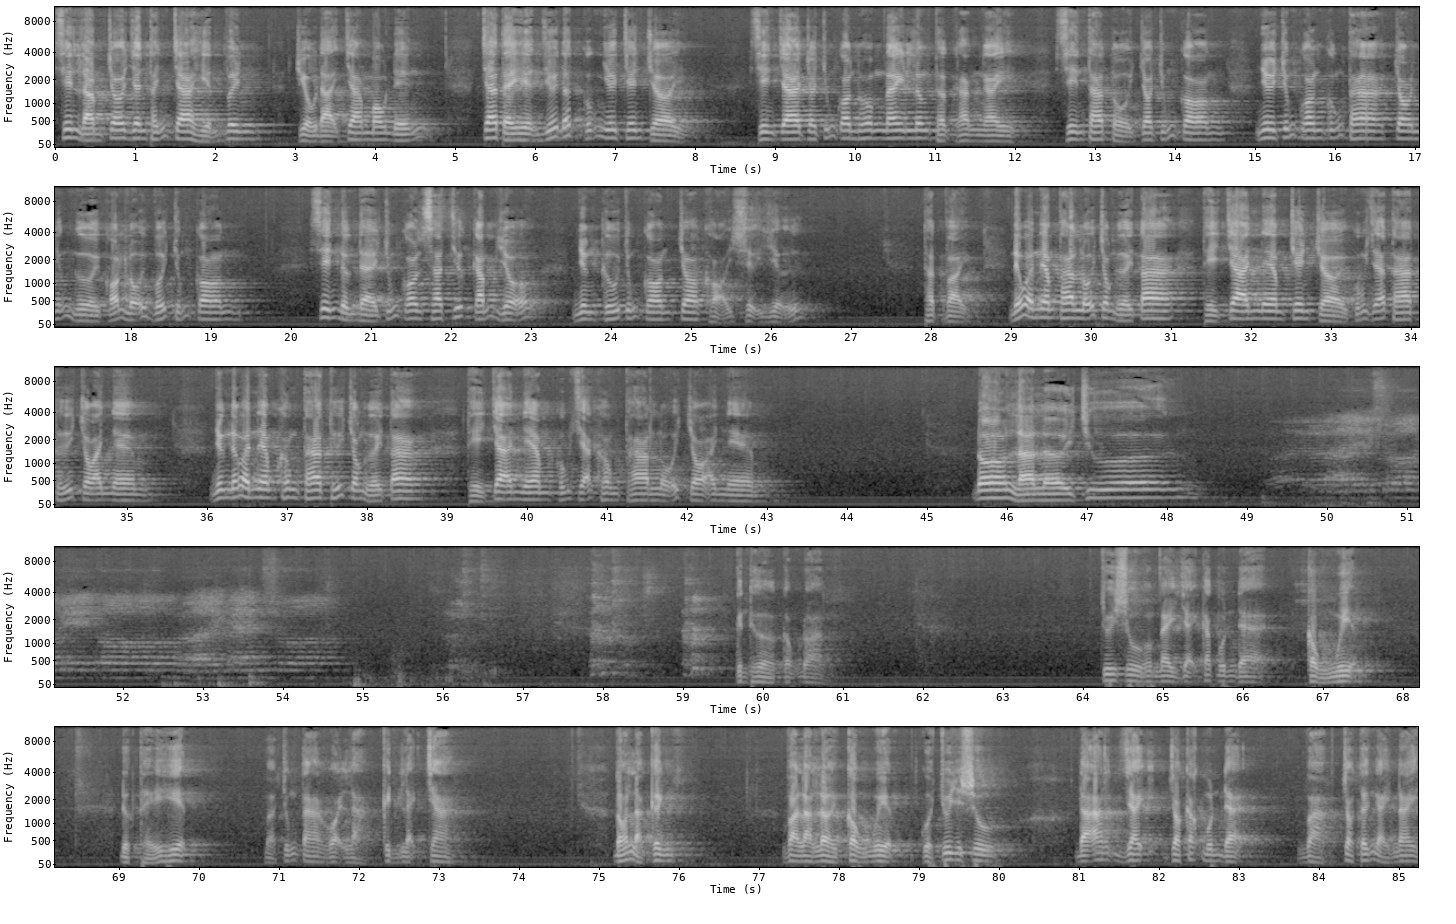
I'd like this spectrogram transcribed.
Xin làm cho dân thánh cha hiển vinh, Triều đại cha mau đến. Cha thể hiện dưới đất cũng như trên trời. Xin cha cho chúng con hôm nay lương thực hàng ngày, Xin tha tội cho chúng con như chúng con cũng tha cho những người có lỗi với chúng con. Xin đừng để chúng con xa trước cám dỗ, Nhưng cứu chúng con cho khỏi sự dữ. Thật vậy, Nếu anh em tha lỗi cho người ta, Thì cha anh em trên trời cũng sẽ tha thứ cho anh em. Nhưng nếu anh em không tha thứ cho người ta, Thì cha anh em cũng sẽ không tha lỗi cho anh em. Đó là lời Chúa Kính thưa cộng đoàn Chúa Giêsu hôm nay dạy các môn đệ cầu nguyện được thể hiện mà chúng ta gọi là kinh lạy cha. Đó là kinh và là lời cầu nguyện của Chúa Giêsu đã dạy cho các môn đệ và cho tới ngày nay,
